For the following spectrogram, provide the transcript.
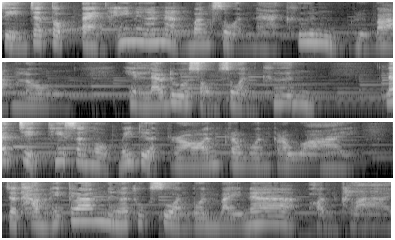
ศีลจะตกแต่งให้เนื้อหนังบางส่วนหนาขึ้นหรือบางลง เห็นแล้วดูสมส่วนขึ้น และจิตที่สงบไม่เดือดร้อนกระวนกระวาย จะทำให้กล้ามเนื้อทุกส่วนบนใบหน้าผ่อนคลาย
